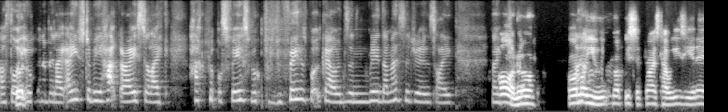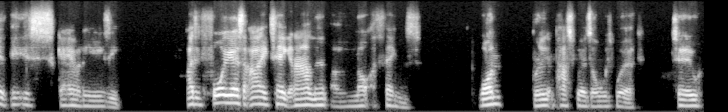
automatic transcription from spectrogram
I thought But- you were gonna be like, I used to be a hacker. I used to like hack people's Facebook Facebook accounts and read their messages. Like, like Oh no, oh no, you would not be surprised how easy it is. It is scarily easy. I did four years at IT and I learned a lot of things. One, brilliant passwords always work. Two,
